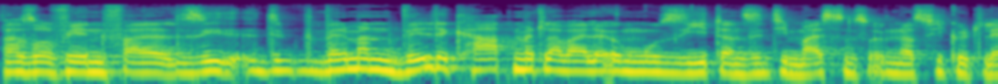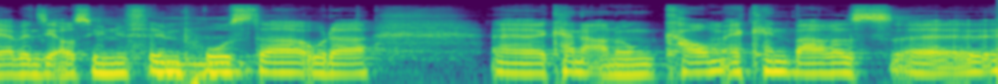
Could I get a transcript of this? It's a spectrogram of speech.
also auf jeden Fall. Sie, wenn man wilde Karten mittlerweile irgendwo sieht, dann sind die meistens irgendeiner Secret Lair, wenn sie aussehen wie ein Filmposter mhm. oder äh, keine Ahnung, kaum erkennbares äh,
